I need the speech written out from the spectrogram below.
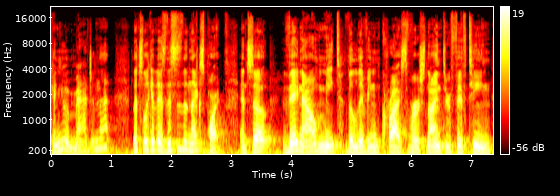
Can you imagine that? Let's look at this. This is the next part. And so they now meet the living Christ. Verse 9 through 15,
